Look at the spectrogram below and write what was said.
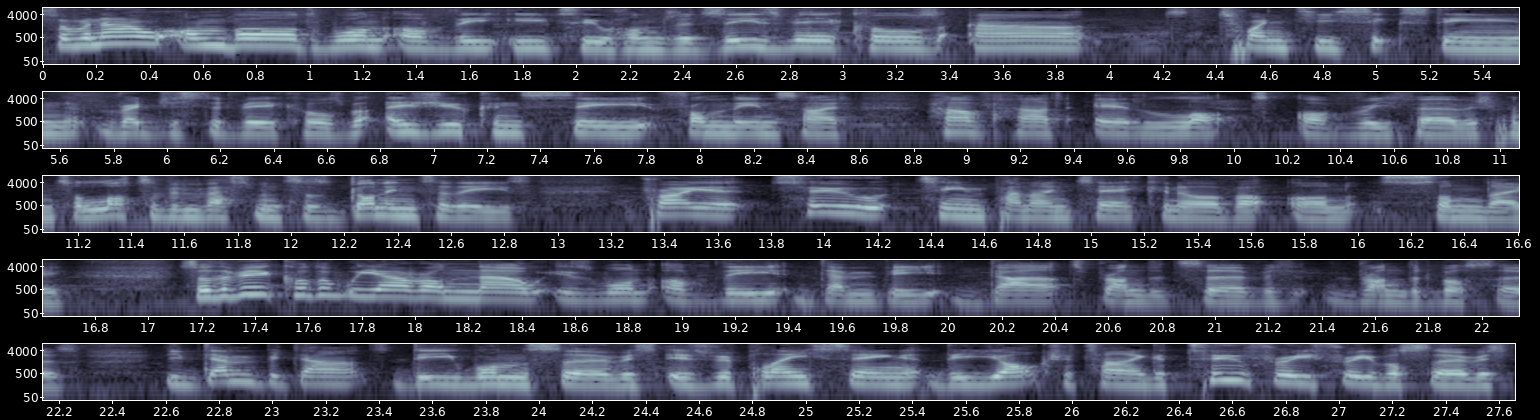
So we're now on board one of the E200s. These vehicles are 2016 registered vehicles, but as you can see from the inside, have had a lot of refurbishment. A lot of investment has gone into these prior to Team Pennine taking over on Sunday. So the vehicle that we are on now is one of the Denby Dart branded service branded buses. The Denby Dart D1 service is replacing the Yorkshire Tiger 233 bus service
